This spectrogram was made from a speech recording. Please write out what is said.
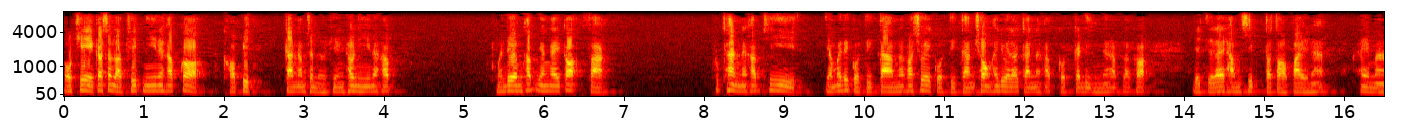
โอเค ก็สำหรับคลิปนี้นะครับ ก็ขอปิดการนำเสนอเพียงเท่านี้นะครับ เหมือนเดิมครับยังไงก็ฝากทุกท่านนะครับที่ยังไม่ได้กดติดตามแล้วก็ช่วยกดติดตามช่องให้ด้วยแล้วกันนะครับ กดกระดิ่งนะครับ แล้วก็เดี๋ยวจะได้ทำคลิปต่อๆไปนะฮะให้มา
